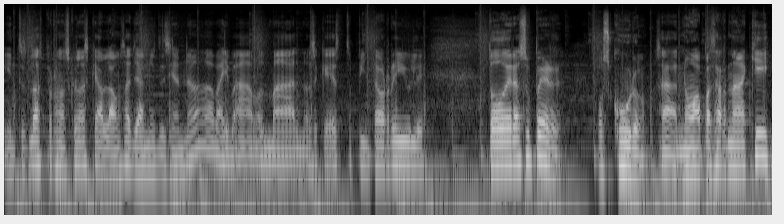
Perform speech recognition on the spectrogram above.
Y entonces las personas con las que hablamos allá nos decían, no, ahí vamos mal, no sé qué, esto pinta horrible. Todo era súper oscuro, o sea, no va a pasar nada aquí.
